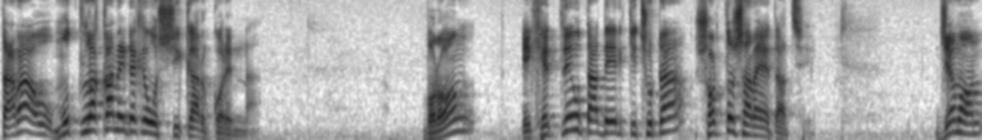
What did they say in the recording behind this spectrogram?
তারাও মুতলাকান এটাকে অস্বীকার করেন না। বরং এক্ষেত্রেও তাদের কিছুটা শর্ত সারায়াত আছে। যেমন,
